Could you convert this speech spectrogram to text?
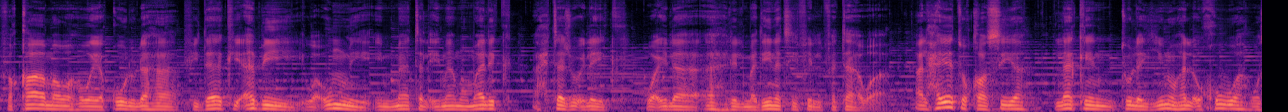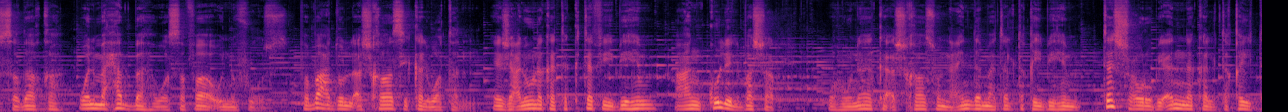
فقام وهو يقول لها فداك أبي وأمي إن مات الإمام مالك أحتاج إليك وإلى أهل المدينة في الفتاوى. الحياة قاسية لكن تلينها الأخوة والصداقة والمحبة وصفاء النفوس. فبعض الأشخاص كالوطن يجعلونك تكتفي بهم عن كل البشر وهناك أشخاص عندما تلتقي بهم تشعر بأنك التقيت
